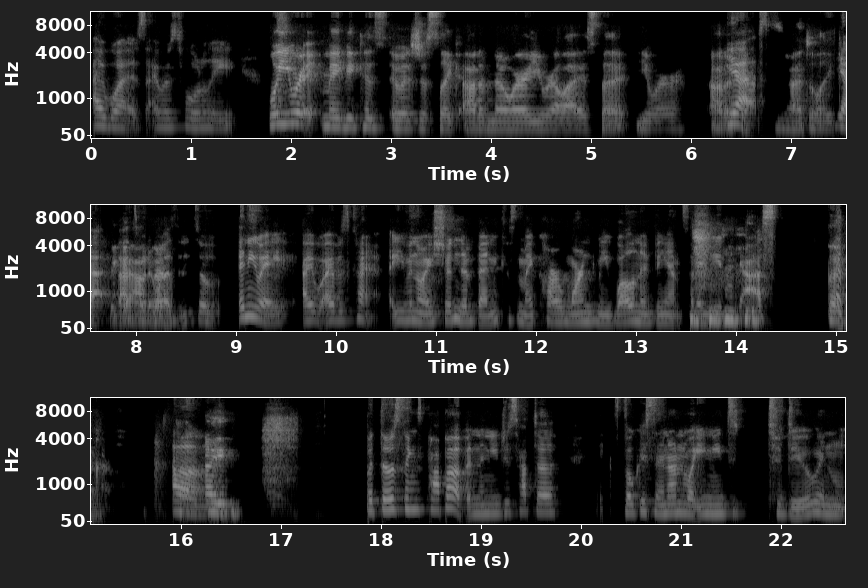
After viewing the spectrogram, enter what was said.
I was. I was totally. Well, you were maybe because it was just like out of nowhere. You realized that you were out of. Yes. You had to like. Yeah, that's what it was. And so anyway, I I was kind of even though I shouldn't have been because my car warned me well in advance that I needed gas. but um, I. But those things pop up, and then you just have to like, focus in on what you need to to do and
